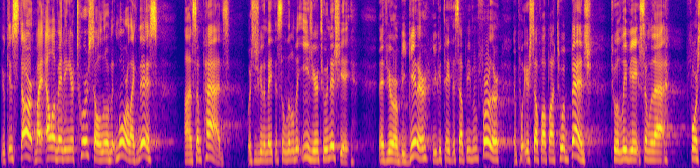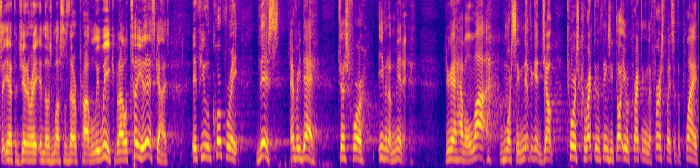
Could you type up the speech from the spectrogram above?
You can start by elevating your torso a little bit more like this on some pads which is going to make this a little bit easier to initiate. And if you're a beginner, you could take this up even further and put yourself up onto a bench to alleviate some of that force that you have to generate in those muscles that are probably weak. But I will tell you this, guys, if you incorporate this every day, just for even a minute, you're to have a lot more significant jump towards correcting the things you thought you were correcting in the first place at the plank.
